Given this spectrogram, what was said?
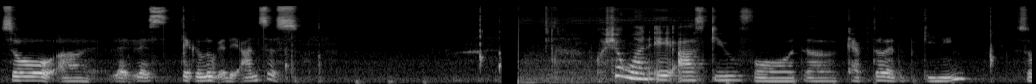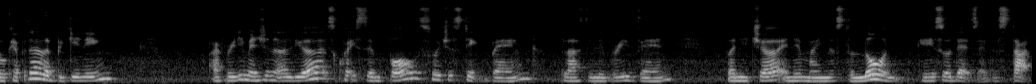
so uh, let, let's take a look at the answers. Question 1a asks you for the capital at the beginning. So capital at the beginning, I've already mentioned earlier, it's quite simple. So just take bank plus delivery van, furniture, and then minus the loan. Okay, so that's at the start,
